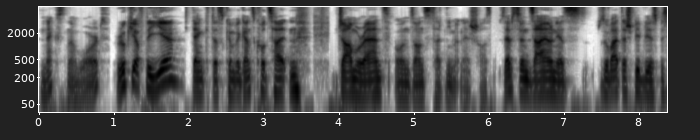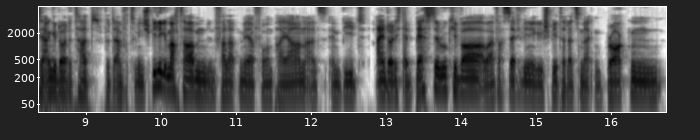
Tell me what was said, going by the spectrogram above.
nächsten Award. Rookie of the Year. Ich denke, das können wir ganz kurz halten. Ja Morant und sonst hat niemand mehr Chance. Selbst wenn Zion jetzt so weiterspielt, wie er es bisher angedeutet hat, wird er einfach zu wenig Spiele gemacht haben. Den Fall hatten wir ja vor ein paar Jahren, als Embiid eindeutig der beste Rookie war, aber einfach sehr viel weniger gespielt hat als Merken Brocken,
